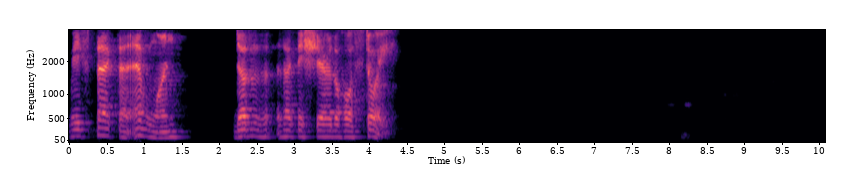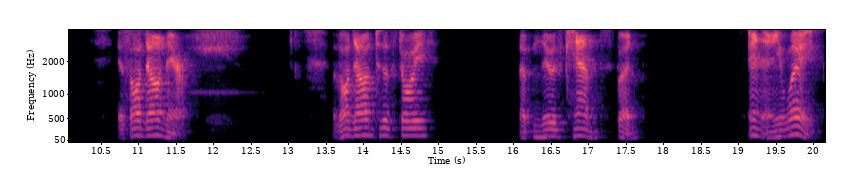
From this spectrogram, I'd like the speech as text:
we expect that everyone doesn't exactly share the whole story. It's all down there. It's all down to the story that news can spread in any way.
